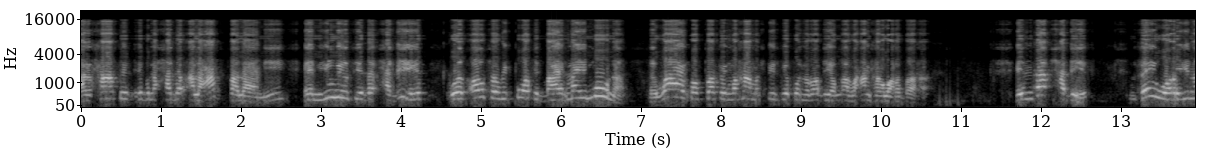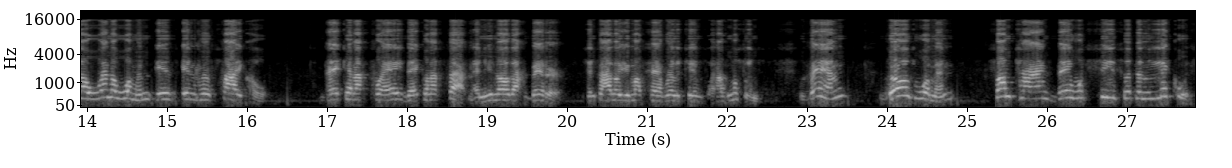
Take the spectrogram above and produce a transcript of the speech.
Al-Hafiz Ibn Hajar al-Asqalani, and you will see that hadith was also reported by Maymuna, the wife of Prophet Muhammad, peace be upon him, radiallahu anha wa radaha. In that hadith, they were, you know, when a woman is in her cycle, they cannot pray, they cannot fast, and you know that better, since I know you must have relatives as Muslims. Then, those women, sometimes they would see certain liquids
